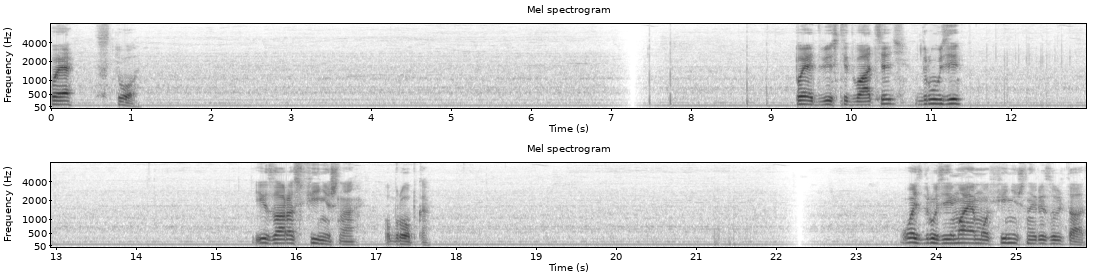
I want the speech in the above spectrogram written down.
P100. P220, друзі. І зараз фінішна обробка. Ось, друзі, і маємо фінішний результат.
